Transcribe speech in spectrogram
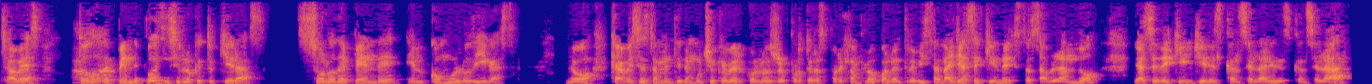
¿sabes? Todo depende, puedes decir lo que tú quieras, solo depende el cómo lo digas. ¿no? Que a veces también tiene mucho que ver con los reporteros, por ejemplo, cuando entrevistan a ya sé quién estás hablando, ya sé de quién quieres cancelar y descancelar,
